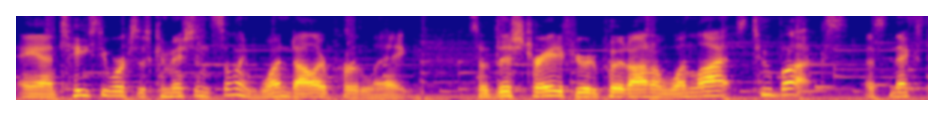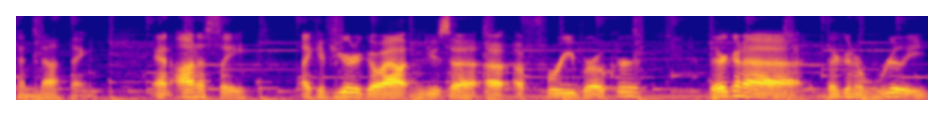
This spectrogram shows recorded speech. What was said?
and Tastyworks' commission is only one dollar per leg. So this trade, if you were to put it on a one lot, it's two bucks. That's next to nothing. And honestly, like if you were to go out and use a, a, a free broker, they're gonna they're gonna really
